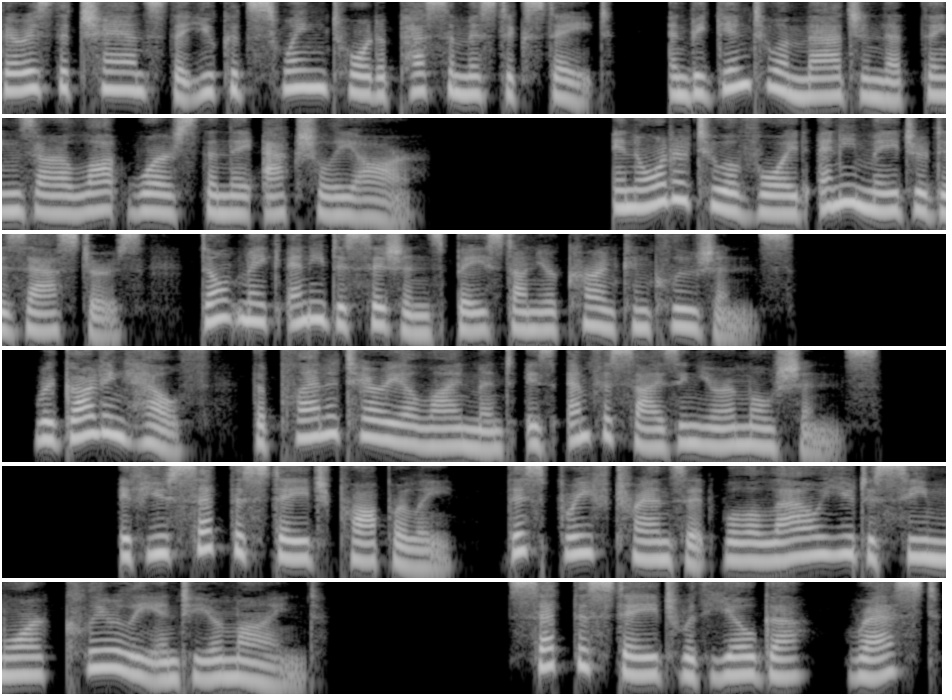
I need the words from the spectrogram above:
there is the chance that you could swing toward a pessimistic state, and begin to imagine that things are a lot worse than they actually are. In order to avoid any major disasters, don't make any decisions based on your current conclusions. Regarding health, the planetary alignment is emphasizing your emotions. If you set the stage properly, this brief transit will allow you to see more clearly into your mind. Set the stage with yoga, rest,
